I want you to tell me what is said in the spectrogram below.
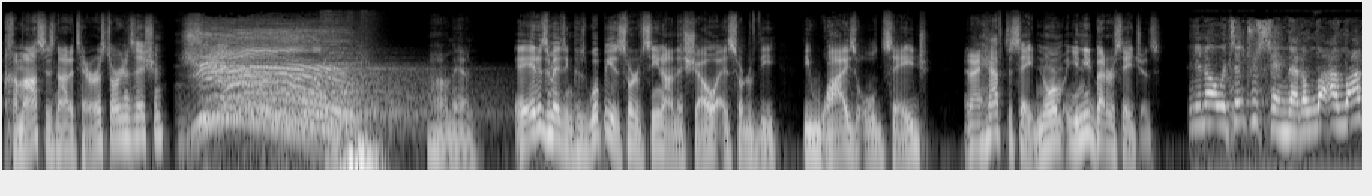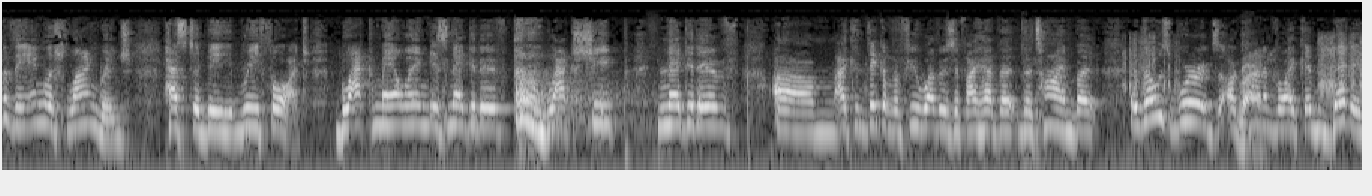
Hamas is not a terrorist organization? Yeah! Oh, man. It it is amazing because Whoopi is sort of seen on this show as sort of the, the wise old sage. And I have to say, norm, you need better sages. You know, it's interesting that a, lo- a lot of the English language has to be rethought. Blackmailing is negative, black sheep, negative. Um, I can think of a few others if I had the, the time, but those words are Right. kind of like embedded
